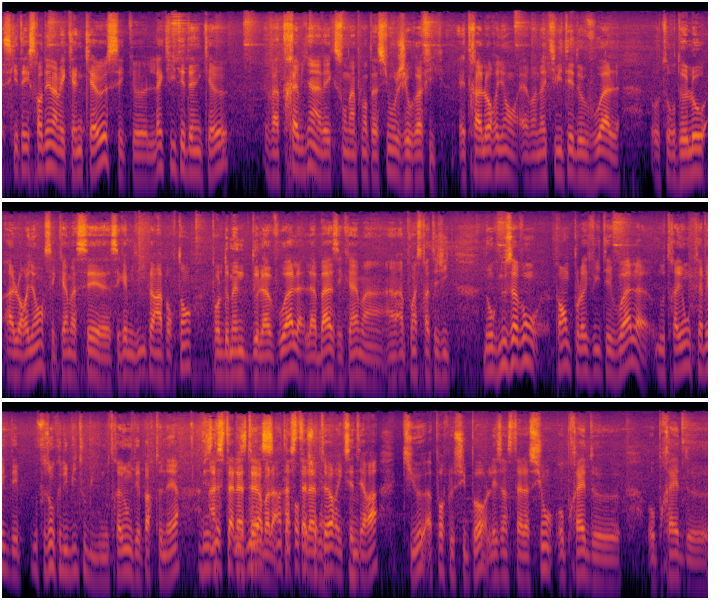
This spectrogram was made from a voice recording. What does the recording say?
ce qui était extraordinaire avec NKE, c'est que l'activité d'NKE va très bien avec son implantation géographique. Être à Lorient, avoir une activité de voile autour de l'eau à Lorient, c'est quand même assez, c'est quand même hyper important pour le domaine de la voile. La base est quand même un, point stratégique. Donc nous avons, par exemple pour l'activité voile, nous travaillons qu'avec des, nous faisons que du B2B. Nous travaillons avec des partenaires, installateurs, voilà, installateurs, etc., mm. qui eux apportent le support, les installations auprès de, auprès de,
